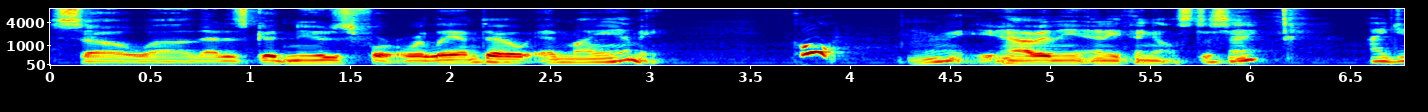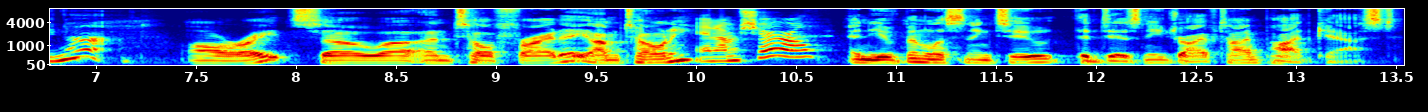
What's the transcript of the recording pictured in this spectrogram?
So uh, that is good news for Orlando and Miami. Cool. All right, you have any anything else to say? I do not. All right, so uh, until Friday, I'm Tony, And I'm Cheryl. and you've been listening to the Disney Drive Time Podcast.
